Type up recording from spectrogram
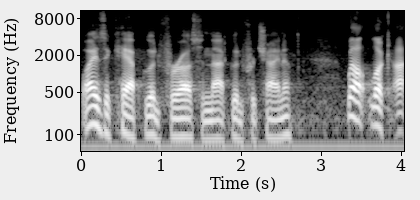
Why is a cap good for us and not good for China? Well, look, I,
